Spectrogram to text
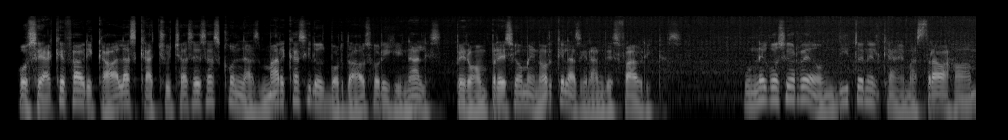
o sea que fabricaba las cachuchas esas con las marcas y los bordados originales, pero a un precio menor que las grandes fábricas. Un negocio redondito en el que además trabajaban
